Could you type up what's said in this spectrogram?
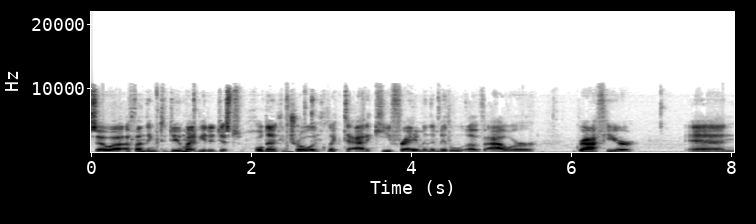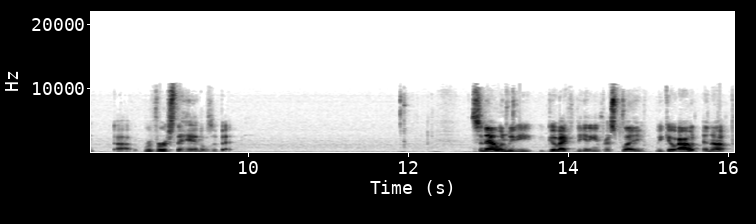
So uh, a fun thing to do might be to just hold down control and click to add a keyframe in the middle of our graph here and uh, reverse the handles a bit. So now when we go back to the beginning and press play, we go out and up,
